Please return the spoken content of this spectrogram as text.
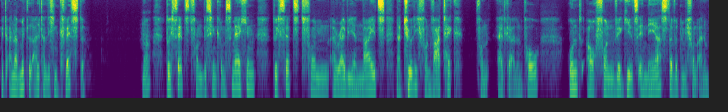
mit einer mittelalterlichen Queste. Ne? Durchsetzt von ein bisschen Grimms Märchen, durchsetzt von Arabian Nights, natürlich von Vatek, von Edgar Allan Poe und auch von Vergils Aeneas. Da wird nämlich von einem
